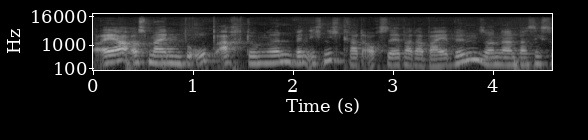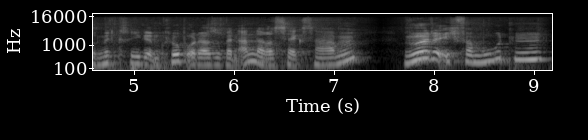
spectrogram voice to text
ja, aus meinen Beobachtungen, wenn ich nicht gerade auch selber dabei bin, sondern was ich so mitkriege im Club oder so, wenn andere Sex haben, würde ich vermuten,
